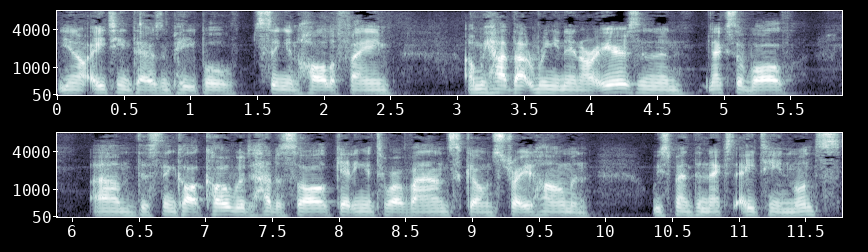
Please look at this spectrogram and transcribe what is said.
you know, 18,000 people singing Hall of Fame, and we had that ringing in our ears. And then, next of all, um, this thing called COVID had us all getting into our vans, going straight home, and we spent the next 18 months,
